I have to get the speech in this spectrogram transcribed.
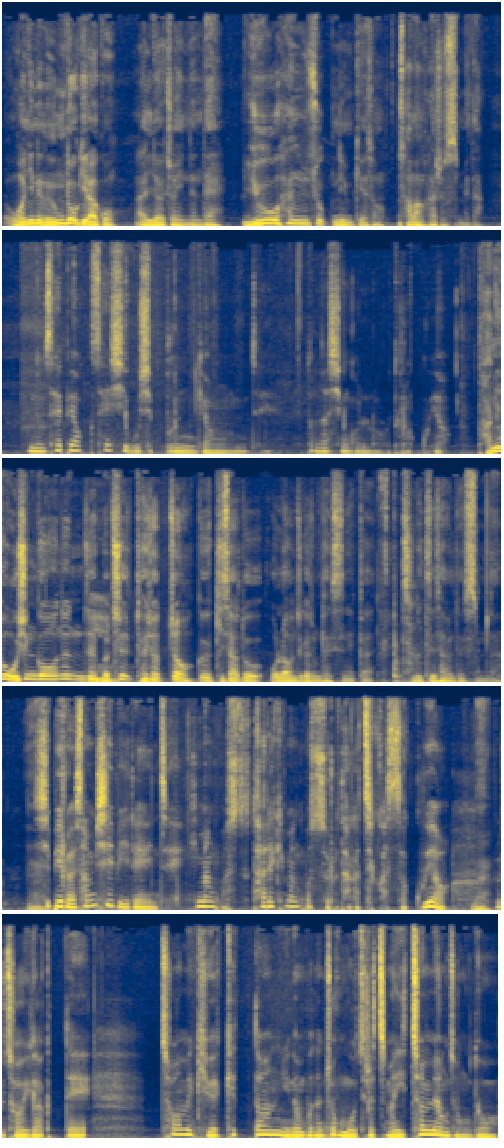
원인은 음독이라고 알려져 있는데 유한숙님께서 사망을 하셨습니다. 오늘 새벽 3시 50분경 이제 떠나신 걸로 들었고요. 다녀오신 거는 이제 네. 며칠 되셨죠? 그 기사도 올라온 지가 좀 됐으니까 이틀 사흘 됐습니다. 예. 11월 30일에 이제 희망버스 탈핵 희망버스로 다 같이 갔었고요. 네. 그리고 저희가 그때 처음에 기획했던 인원보다는 조금 모자랐지만 2천 명 정도.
